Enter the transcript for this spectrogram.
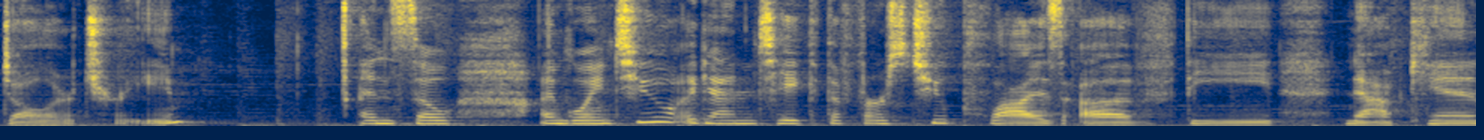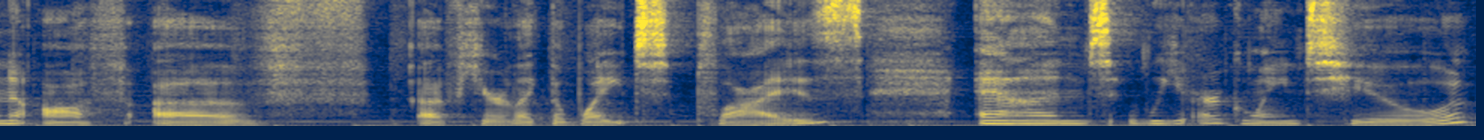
Dollar Tree. And so I'm going to again take the first two plies of the napkin off of, of here, like the white plies. And we are going to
